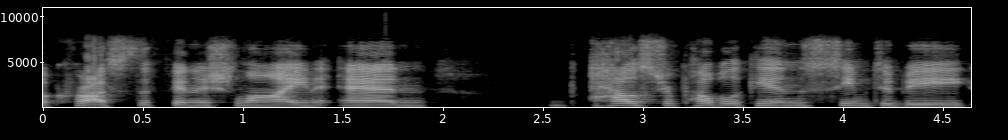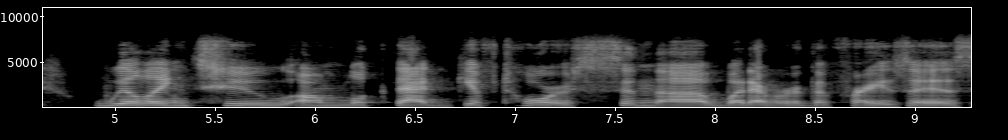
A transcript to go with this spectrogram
across the finish line. And House Republicans seem to be willing to um, look that gift horse in the whatever the phrase is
